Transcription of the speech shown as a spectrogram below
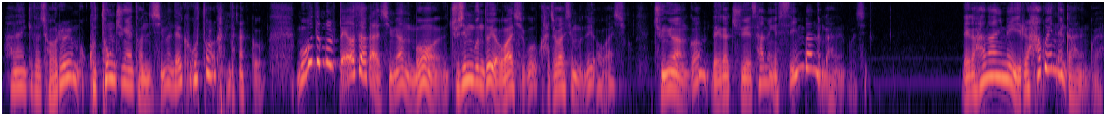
하나님께서 저를 뭐 고통 중에 던지시면 내가 그 고통을 감당할 거고 모든 걸 빼앗아 가시면 뭐 주신 분도 여호와시고 가져가신 분도 여호와시고 중요한 건 내가 주의 사명에 쓰임 받는가 하는 거지. 내가 하나님의 일을 하고 있는가 하는 거야.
